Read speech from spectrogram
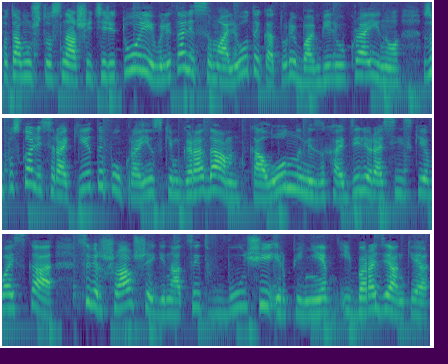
Потому что с нашей территории вылетали самолеты, которые бомбили Украину. Запускались ракеты по украинским городам. Колоннами заходили российские войска, совершавшие геноцид в Буче, Ирпене и Бородянке.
